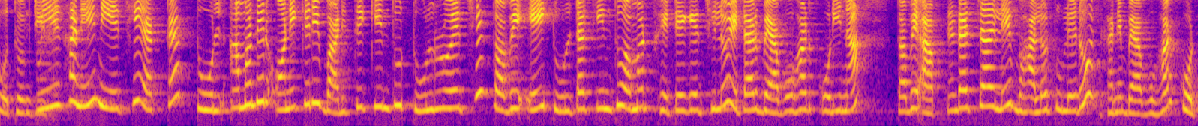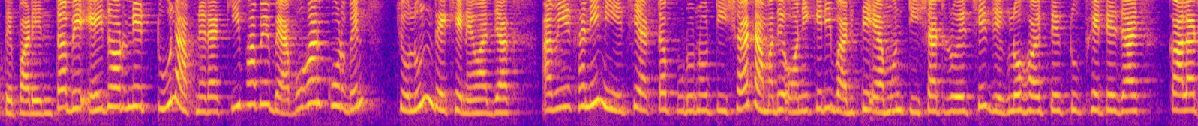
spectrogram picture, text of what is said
প্রথম আমি এখানে নিয়েছি একটা টুল আমাদের অনেকেরই বাড়িতে কিন্তু টুল রয়েছে, তবে এই টুলটা কিন্তু আমার ফেটে গেছিল, এটার ব্যবহার করি না। তবে আপনারা চাইলে ভালো টুলেরও এখানে ব্যবহার করতে পারেন। তবে এই ধরনের টুল আপনারা কীভাবে ব্যবহার করবেন চলুন দেখে নেওয়া যাক। আমি এখানে নিয়েছি একটা পুরনো টি শার্ট আমাদের অনেকেরই বাড়িতে এমন টি শার্ট রয়েছে, যেগুলো হয়তো একটু ফেটে যায়, কালার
